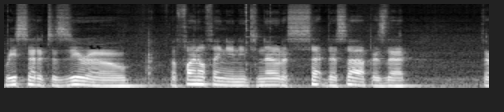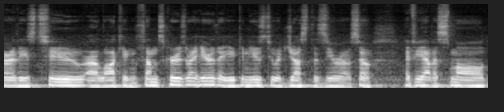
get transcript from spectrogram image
reset it to zero, the final thing you need to know to set this up is that there are these two uh, locking thumb screws right here that you can use to adjust the zero. So if you have a small,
